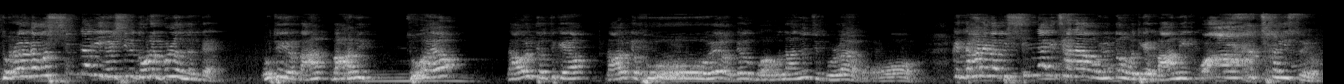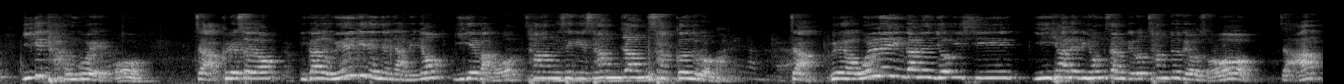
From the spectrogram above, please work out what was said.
돌아가고 신나게 열심히 노래 불렀는데 어떻게 해요? 마, 마음이 좋아요? 나올 때 어떻게 해요? 나올 때 호해요. 내가 뭐하고 나는지 몰라요. 근데 하나님 앞에 신나게 찬양하고 일동 어떻게 마음이 꽉 차 있어요. 이게 다른 거예요. 자, 그래서요, 이가 왜 이렇게 됐느냐면요, 이게 바로 창세기 3장 사건으로 말해요. 자, 왜요? 원래 인간은 영이신 이 하늘의 형상대로 창조되어서, 자,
